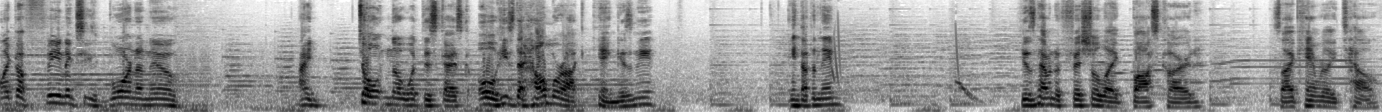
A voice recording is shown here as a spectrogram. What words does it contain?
Like a phoenix, he's born anew. I don't know what this guy's... Oh, he's the Helmaroc King, isn't he? Ain't that the name? He doesn't have an official, like, boss card. So I can't really tell.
